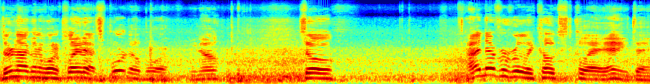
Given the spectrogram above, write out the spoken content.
they're not gonna want to play that sport no more, you know. So I never really coached Clay anything.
